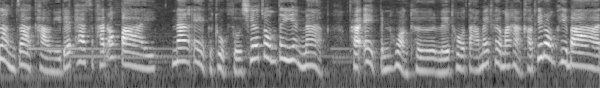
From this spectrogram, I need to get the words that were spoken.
หลังจากข่าวนี้ได้แพร่สะพัดออกไป นางเอกก็ถูกโซเชียลโจมตีอย่างหนัก พระเอกเป็นห่วงเธอเลยโทรตามให้เธอมาหาเขาที่โรงพยาบาล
